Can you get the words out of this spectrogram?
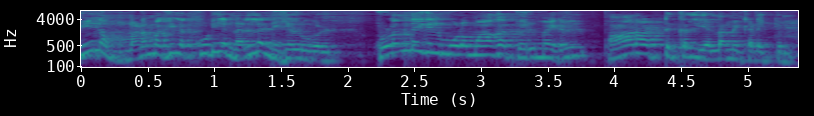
மீனம் மனமகிழக்கூடிய நல்ல நிகழ்வுகள். குழந்தைகள் மூலமாக பெருமைகள் பாராட்டுக்கள் எல்லாமே கிடைக்கும்.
